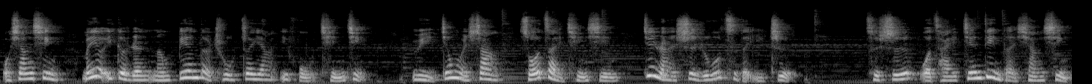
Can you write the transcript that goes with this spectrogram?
我相信没有一个人能编得出这样一幅情景，与经文上所载情形竟然是如此的一致。此时我才坚定地相信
